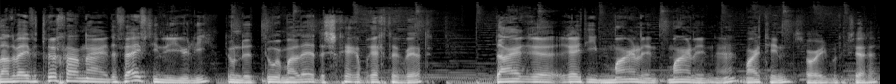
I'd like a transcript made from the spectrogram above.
Laten we even teruggaan naar de 15e juli... toen de Tourmalet de scherprechter werd. Daar eh, reed hij Marlin, Marlin hè? Martin, sorry moet ik zeggen...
